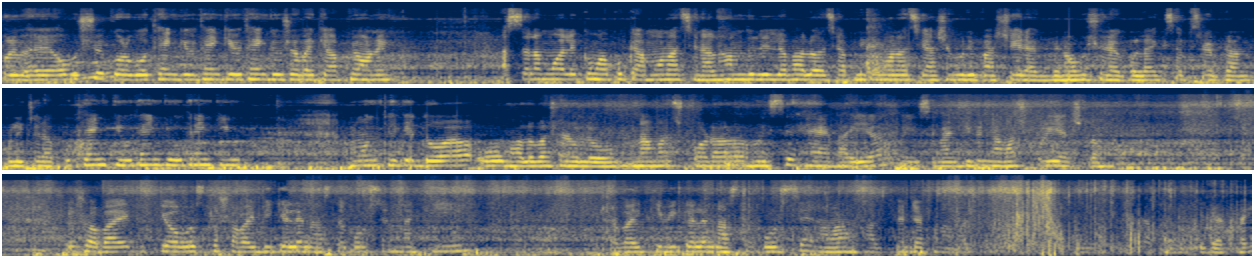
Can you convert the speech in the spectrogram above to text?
পরিবারে অবশ্যই করব। Thank you thank you thank you সবাইকে। আপনি অনেক আসসালামু আলাইকুম আপু কেমন আছেন? আলহামদুলিল্লাহ ভালো আছে। আপনি কেমন আছেন? আশা করি পাশে রাখবেন। অবশ্যই রাখব লাইক সাবস্ক্রাইব ডান পুলিচের আপু। Thank you thank you thank you মন থেকে দোয়া ও ভালোবাসা হলো নামাজ পড়া হয়েছে? হ্যাঁ ভাইয়া হয়েছে। মাগরিবের নামাজ পড়েই আসলাম। তো সবাই কি অবস্থা? সবাই বিকেলে নাস্তা করছেন নাকি? সবাই কি বিকালে নাস্তা করছে? আমার হাজব্যান্ড এখন আমার আপনাদেরকে দেখাই।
